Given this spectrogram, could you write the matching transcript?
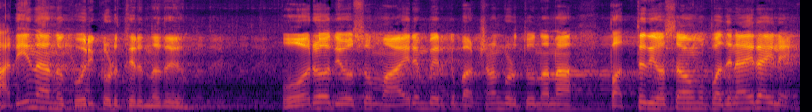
അതിൽ നിന്നാണ് കോരി കൊടുത്തിരുന്നത്. ഓരോ ദിവസവും ആയിരം പേർക്ക് ഭക്ഷണം കൊടുത്തു എന്ന് പറഞ്ഞാൽ പത്ത് ദിവസമാകുമ്പോൾ പതിനായിരം ആയില്ലേ?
